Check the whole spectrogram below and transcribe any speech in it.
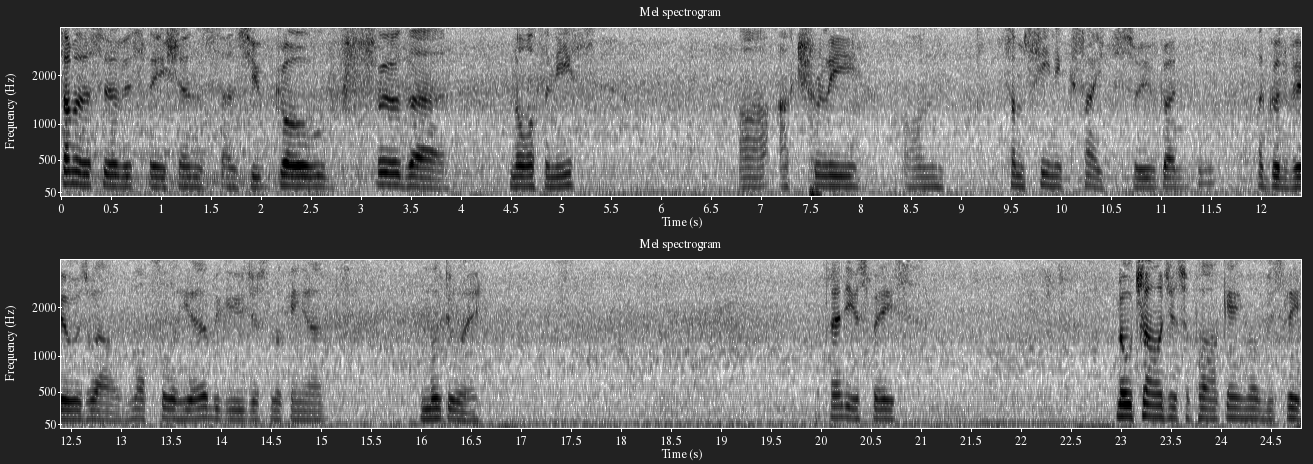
Some of the service stations as you go further north and east are actually on some scenic sites. So you've got a good view as well. Not so here because you're just looking at the motorway. Plenty of space. No charges for parking obviously.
